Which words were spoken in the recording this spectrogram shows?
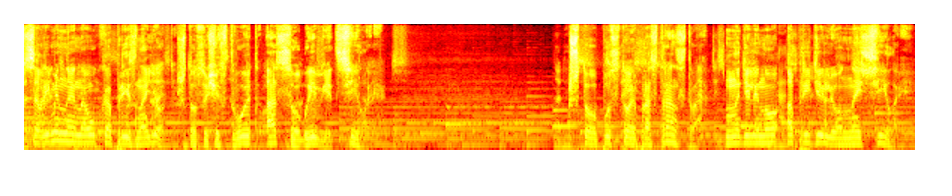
Современная наука признает, что существует особый вид силы. Что пустое пространство наделено определенной силой.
